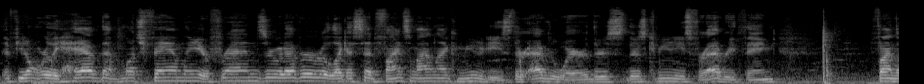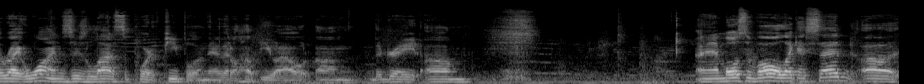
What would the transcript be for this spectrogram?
if you don't really have that much family or friends or whatever, like I said, find some online communities. They're everywhere. There's there's communities for everything. Find the right ones. There's a lot of supportive people in there that'll help you out. Um, they're great. Um, and most of all, like I said, uh,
